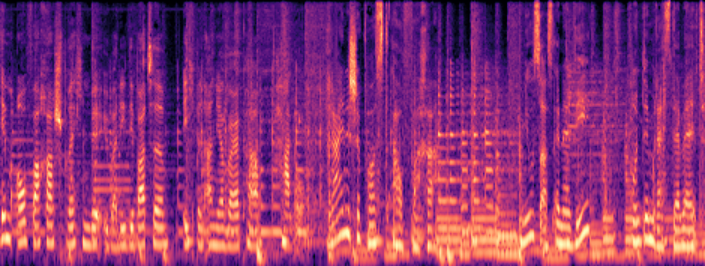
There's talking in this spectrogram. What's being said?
Im Aufwacher sprechen wir über die Debatte. Ich bin Anja Wölker. Hallo. Rheinische Post Aufwacher. News aus NRW und dem Rest der Welt.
